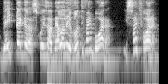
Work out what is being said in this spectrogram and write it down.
Daí pega as coisas dela, levanta e vai embora. E sai fora,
